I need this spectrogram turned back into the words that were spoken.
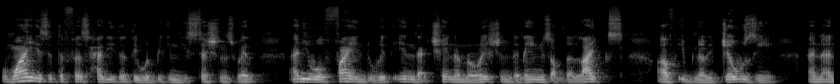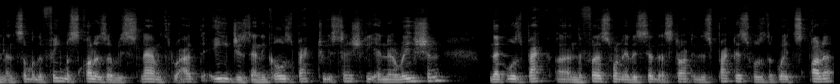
Why is it the first hadith that they would begin these sessions with? And you will find within that chain of narration the names of the likes of ibn al-jawzi and, and, and some of the famous scholars of islam throughout the ages. And it goes back to essentially a narration that goes back uh, and the first one it is said that started this practice was the great scholar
